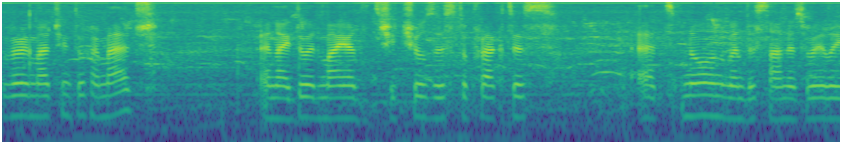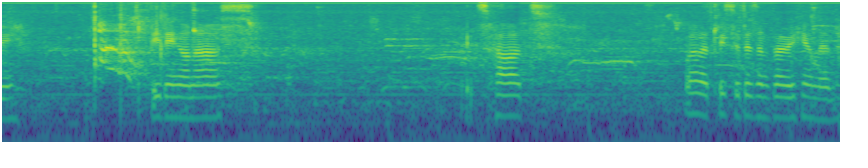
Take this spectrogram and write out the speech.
very much into her match. And I do admire that she chooses to practice at noon when the sun is really beating on us. It's hot. Well, at least it isn't very humid.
